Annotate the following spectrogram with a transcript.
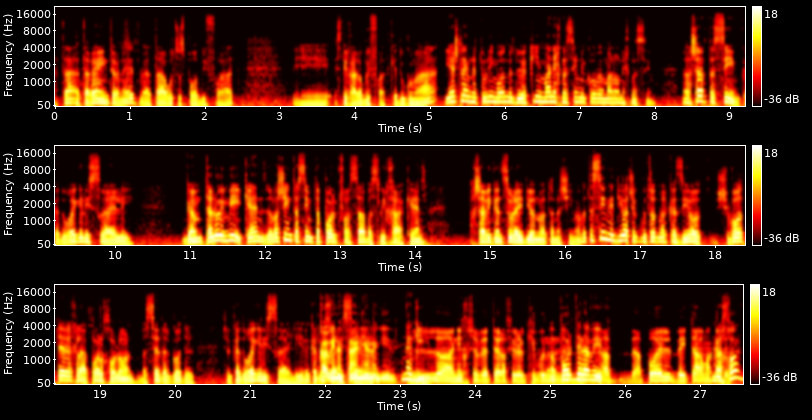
את, אתרי אינטרנט ואתר ערוץ הספורט בפרט, אה, סליחה, לא בפרט, כדוגמה, יש להם נתונים מאוד מדויקים מה נכנסים לקרוא ומה לא נכנסים. ועכשיו תשים כדורגל ישראלי, גם תלוי מי, כן? זה לא שאם תשים את הפועל כפר סבא, סליחה, כן? עכשיו ייכנסו לידיעות מאות אנשים, אבל תשים ידיעות של קבוצות מרכזיות, שוות ערך להפועל חולון, בסדר גודל, של כדורגל ישראלי וכדורסל מכבי ישראלי. נתניה נגיד. נגיד. לא, אני חושב יותר אפילו לכיוון... הפועל תל אביב. הפ- הפועל ביתר מכבי. נכון.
